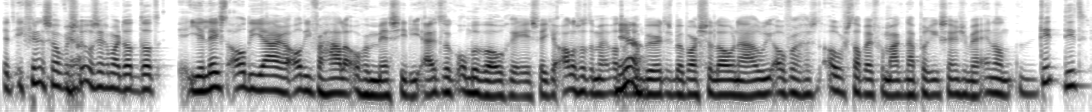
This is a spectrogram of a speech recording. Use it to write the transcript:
Het, ik vind het zo'n verschil, zeg maar, dat, dat je leest al die jaren al die verhalen over Messi, die uiterlijk onbewogen is. Weet je, alles wat er, wat er Ja. gebeurd is bij Barcelona, hoe hij over, overstap heeft gemaakt naar Paris Saint-Germain. En dan dit, dit,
